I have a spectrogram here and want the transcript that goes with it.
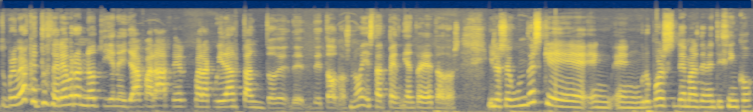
tu primero es que tu cerebro no tiene ya para hacer, para cuidar tanto de, todos, ¿no? Y estar pendiente de todos. Y lo segundo es que en, en grupos de más de 25,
